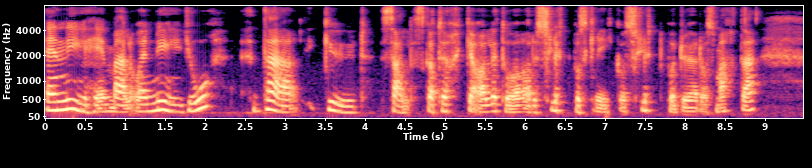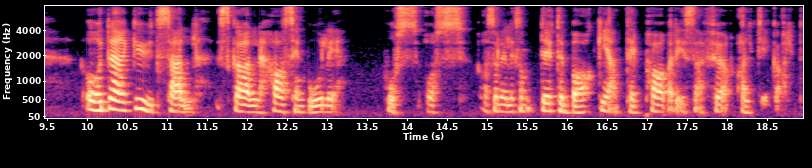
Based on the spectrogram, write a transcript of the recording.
En ny himmel og en ny jord der Gud selv skal tørke alle tårer. Det er slutt på skrik og slutt på død og smerte. Og der Gud selv skal ha sin bolig hos oss Altså det, er liksom, det er tilbake igjen til paradiset før alt gikk galt.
